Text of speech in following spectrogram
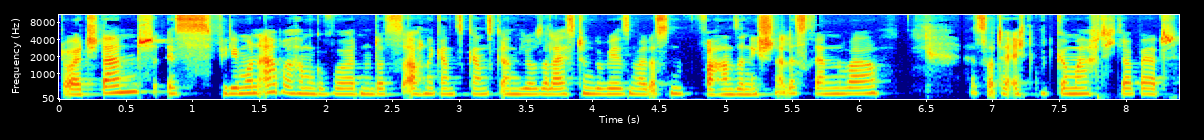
Deutschland ist Philemon Abraham geworden. Und das ist auch eine ganz, ganz grandiose Leistung gewesen, weil das ein wahnsinnig schnelles Rennen war. Das hat er echt gut gemacht. Ich glaube, er hat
